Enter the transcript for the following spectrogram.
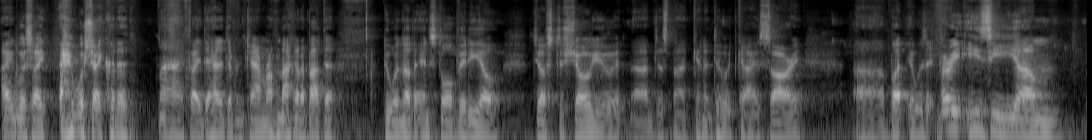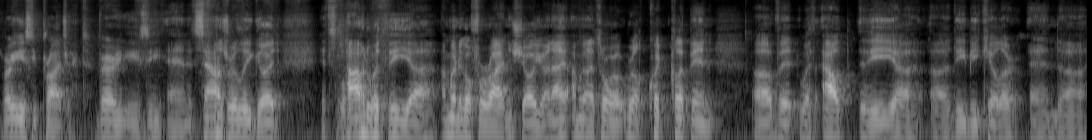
I wish I I wish I could have. Uh, if I had a different camera, I'm not gonna about to do another install video just to show you it. I'm just not gonna do it, guys. Sorry, uh, but it was a very easy. Um, very easy project, very easy, and it sounds really good. It's loud with the. Uh, I'm going to go for a ride and show you, and I, am going to throw a real quick clip in of it without the uh, uh, DB killer, and uh,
